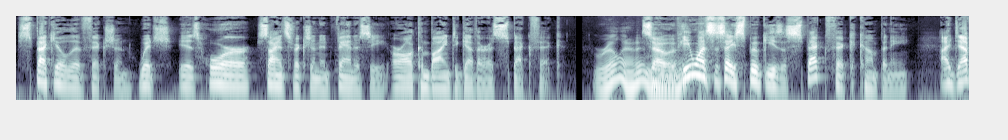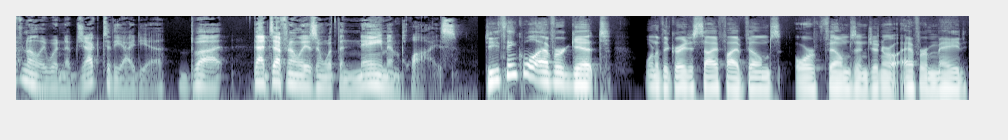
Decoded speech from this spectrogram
speculative fiction, which is horror, science fiction, and fantasy are all combined together as spec fic. Really? I didn't So if he wants to say Spooky is a spec fic company, I definitely wouldn't object to the idea, but that definitely isn't what the name implies. Do you think we'll ever get one of the greatest sci-fi films or films in general ever made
